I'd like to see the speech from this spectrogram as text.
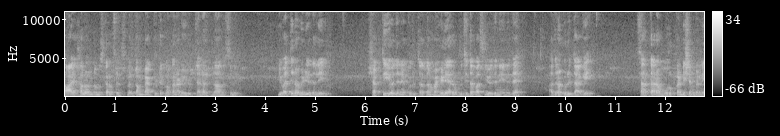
ಹಾಯ್ ಹಲೋ ನಮಸ್ಕಾರ friends welcome back to techno Kannada YouTube channel ನಾನು ಸುನೀಲ್. ಇವತ್ತಿನ ವಿಡಿಯೋದಲ್ಲಿ ಶಕ್ತಿ ಯೋಜನೆಯ ಕುರಿತಾದ ಮಹಿಳೆಯರ ಉಚಿತ ಬಸ್ ಯೋಜನೆ ಏನಿದೆ, ಅದರ ಕುರಿತಾಗಿ ಸರ್ಕಾರ ಮೂರು ಕಂಡೀಷನ್ಗಳನ್ನ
